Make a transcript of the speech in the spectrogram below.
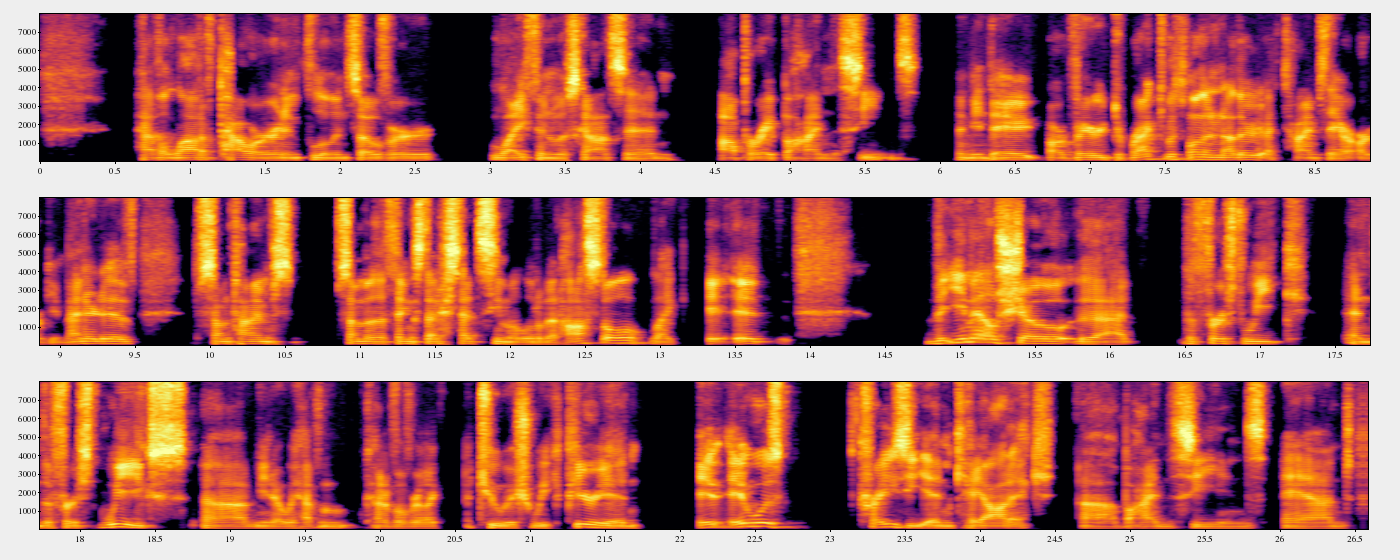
have a lot of power and influence over life in Wisconsin operate behind the scenes. I mean, they are very direct with one another. At times, they are argumentative. Sometimes, some of the things that are said seem a little bit hostile. Like it, it the emails show that the first week and the first weeks, um, you know, we have them kind of over like a two ish week period it, it was crazy and chaotic uh, behind the scenes, and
